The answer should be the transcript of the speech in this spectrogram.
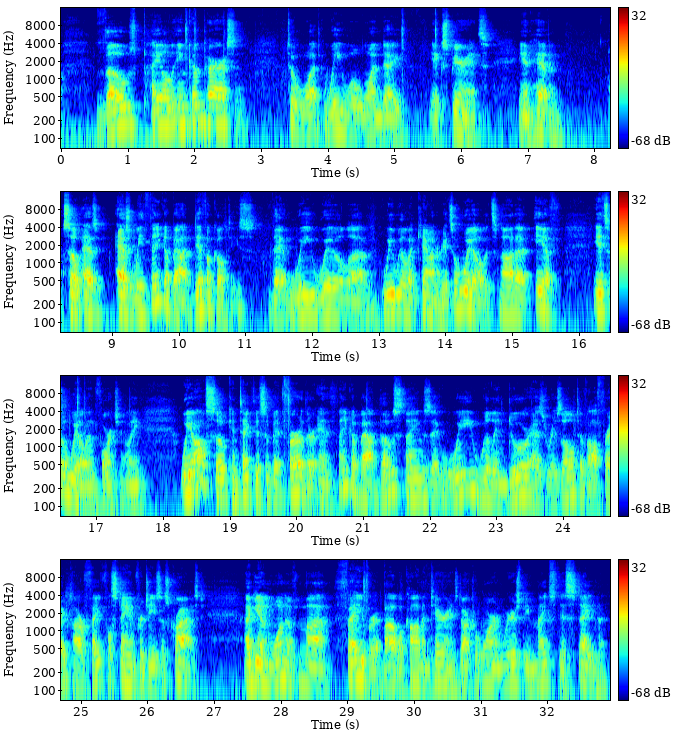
those pale in comparison to what we will one day experience in heaven. So as as we think about difficulties that we will uh, we will encounter, it's a will. It's not a if. It's a will. Unfortunately, we also can take this a bit further and think about those things that we will endure as a result of our, our faithful stand for Jesus Christ. Again, one of my favorite Bible commentarians, Dr. Warren Wiersbe, makes this statement.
